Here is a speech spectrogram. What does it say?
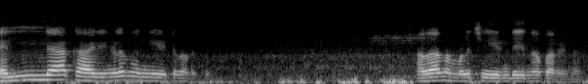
എല്ലാ കാര്യങ്ങളും ഭംഗിയായിട്ട് നടക്കും. അതാ നമ്മൾ ചെയ്യേണ്ടതെന്നാ പറയണത്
